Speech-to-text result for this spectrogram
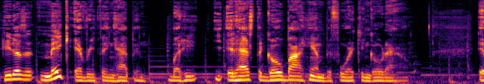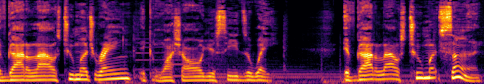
He doesn't make everything happen, but he it has to go by him before it can go down. If God allows too much rain, it can wash all your seeds away. If God allows too much sun,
